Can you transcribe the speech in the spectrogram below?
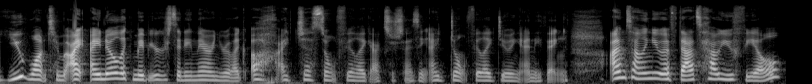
You want to, I, I know like maybe you're sitting there and you're like, oh, I just don't feel like exercising. I don't feel like doing anything. I'm telling you, if that's how you feel,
